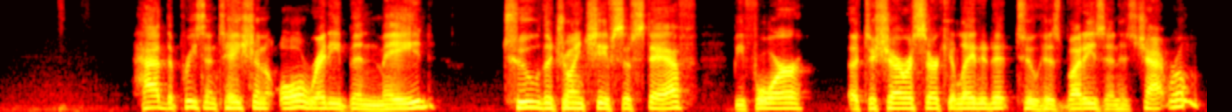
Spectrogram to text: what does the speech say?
had the presentation already been made to the Joint Chiefs of Staff before uh, Teixeira circulated it to his buddies in his chat room?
